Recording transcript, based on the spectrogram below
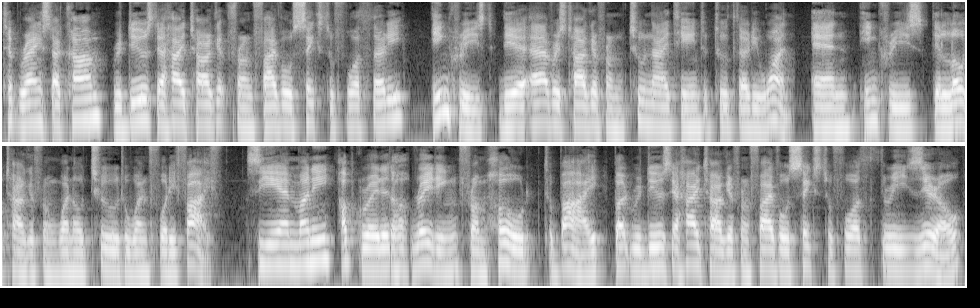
TipRanks.com reduced their high target from 506 to 430, increased their average target from 219 to 231, and increased their low target from 102 to 145. CNN Money upgraded the rating from hold to buy, but reduced their high target from 506 to 430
